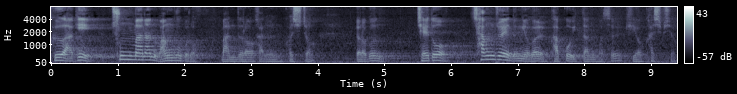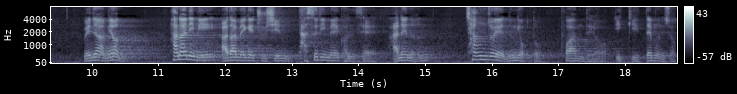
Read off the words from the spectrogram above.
그 악이 충만한 왕국으로 만들어 가는 것이죠. 여러분, 죄도 창조의 능력을 갖고 있다는 것을 기억하십시오. 왜냐하면 하나님이 아담에게 주신 다스림의 건세 안에는 창조의 능력도 포함되어 있기 때문이죠.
